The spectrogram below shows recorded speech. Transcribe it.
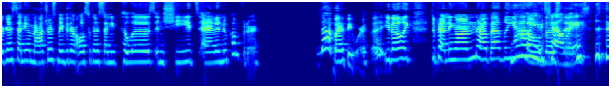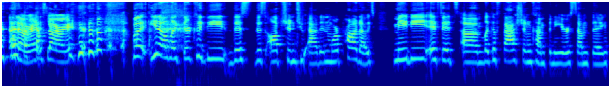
they're going to send you a mattress. Maybe they're also going to send you pillows and sheets and a new comforter that might be worth it. You know, like depending on how badly you now need all you those tell things. me. I know, right? Sorry, but you know, like there could be this this option to add in more product. Maybe if it's um like a fashion company or something,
